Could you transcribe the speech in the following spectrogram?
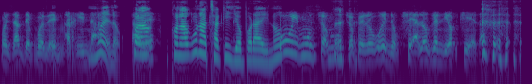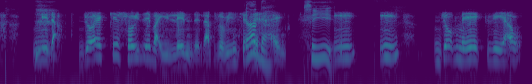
pues ya te puedes imaginar. Bueno, con, con algún achaquillo por ahí, ¿no? Uy, mucho, mucho, pero bueno, sea lo que Dios quiera. Mira, yo es que soy de Bailén, de la provincia de Anda. Jaén. Sí. Y, y yo me he criado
